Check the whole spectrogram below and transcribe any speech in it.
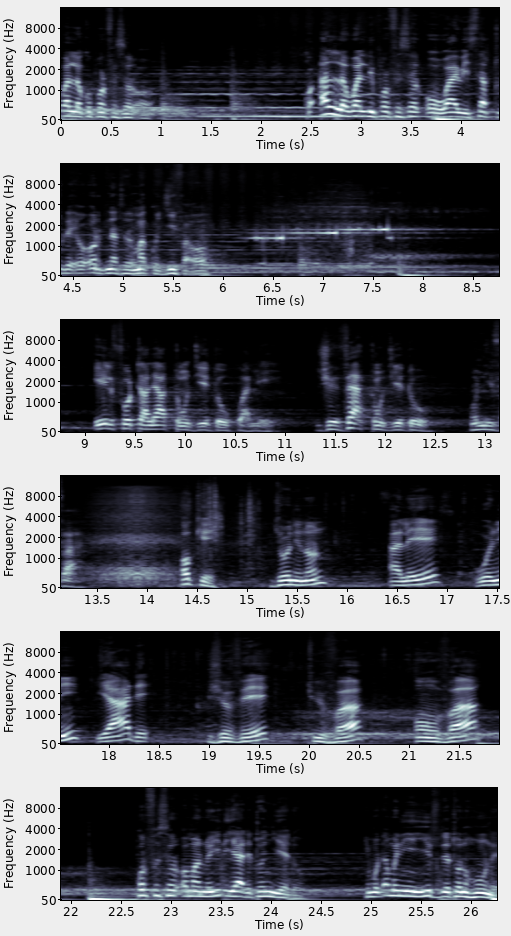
walla ko professeur o. Ko allah walli professeur o waawi sartude e ordinateur makko jiifa o. Il faut aller à ton dieu d'eau quame je vais à ton dieu d'eau on y va. Ok. joni noon aller woni yaade. Je vais tu vas on va. Professeur oman no yiɗi yaade toon jeeɗo himo ɗamani yirtude toon hunde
